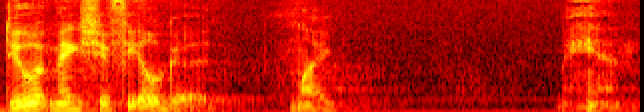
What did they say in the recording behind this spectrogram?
Do what makes you feel good. I'm like, man.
